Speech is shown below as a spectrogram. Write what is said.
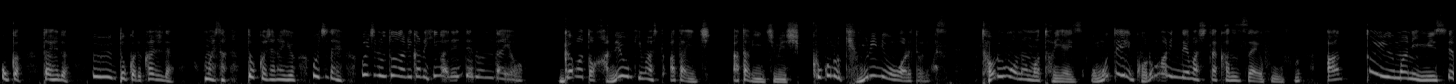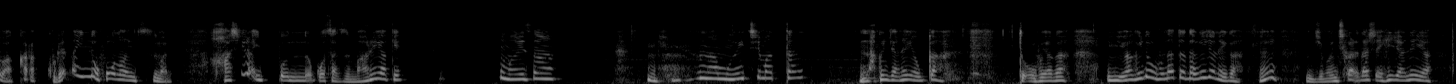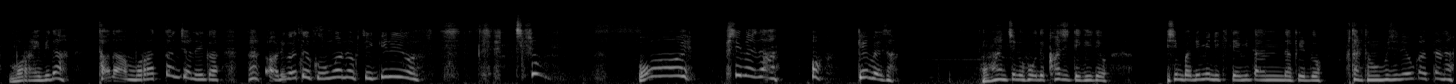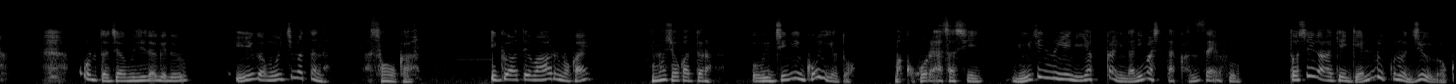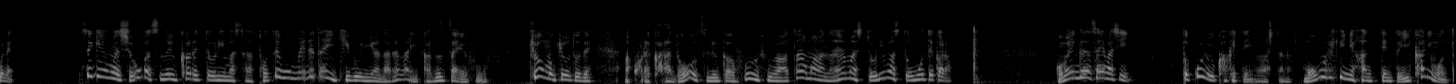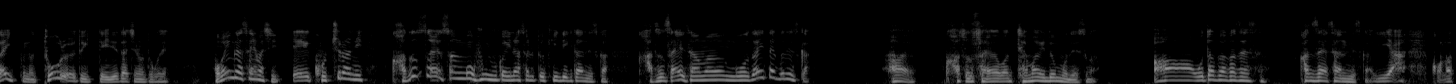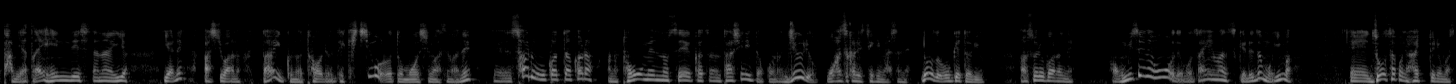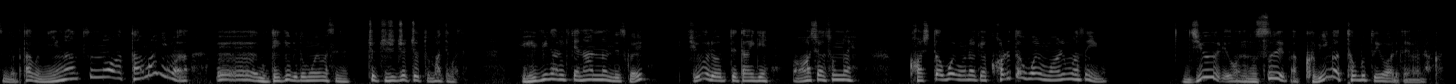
おっか大変だ。うーどっかで火事だよ。お前さんどっかじゃないよ。うちだよ。うちの隣から火が出てるんだよ。ガバと跳ね起きました。あたり一辺り一面漆黒の煙に覆われております。取るものもとりあえず表へ転がり出ました。上総夫婦。あっという間に店はから紅の炎に包まれ柱一本残さず丸焼け。お前さんみんな燃えちまったね。泣くんじゃねえよ、っか。豆腐屋が焼き豆腐になっただけじゃねえか。え？自分力出した火じゃねえや。もらい火だ。ただもらったんじゃねえか。ありがたく思わなくちゃいけねえよ。ちくしょおーい、七兵衛さん。あ、源兵衛さん。お前んちの方で火事って聞いてよ。心配で見に来てみたんだけど、二人とも無事でよかったな。俺たちは無事だけど、家が燃えちまったんだ。そうか。行くあてはあるのかい？もしよかったら、うちに来いよと、まあ、心優しい友人の家に厄介になりました上総夫婦。年が明け元禄の16年。世間は正月で浮かれておりますが、とてもめでたい気分にはならない上総夫婦。今日も京都で、まあ、これからどうするか夫婦が頭を悩ましておりますと思ってから、ごめんくださいまし。と声をかけてみましたな。桃引きに反転といかにも大工の棟梁と言っていでたちのとこで、ごめんくださいまし。えー、こちらに上総屋さんご夫婦がいなさると聞いてきたんですが、上総屋さんはご在宅ですか？はい。上総屋は手前どもですが。ああ、お宅は上総屋さん。上総屋さんですかいや、この旅は大変でしたな。いや、いやね、あっしはあの大工の棟梁で吉五郎と申しますがね、えー、去るお方からあの当面の生活の足しにとこの10両お預かりしてきましたね。どうぞ受け取りを。あ、それからね、お店の方でございますけれども、今、えー、造作に入っておりますんで、多分2月の頭には、えー、できると思いますね。ちょ、ちょ、ちょ、ちょっと待ってください。いきなり来て何なんですか？え？重量って大金、足はそんな貸した覚えもなきゃ借りた覚えもありませんよ。重量を盗めば首が飛ぶと言われた世の中。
